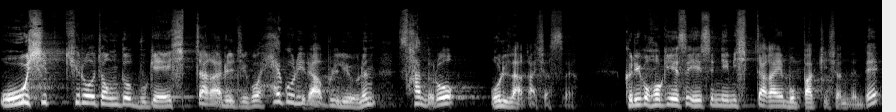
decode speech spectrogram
50kg 정도 무게의 십자가를 지고 해골이라 불리우는 산으로 올라가셨어요. 그리고 거기에서 예수님이 십자가에 못 박히셨는데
